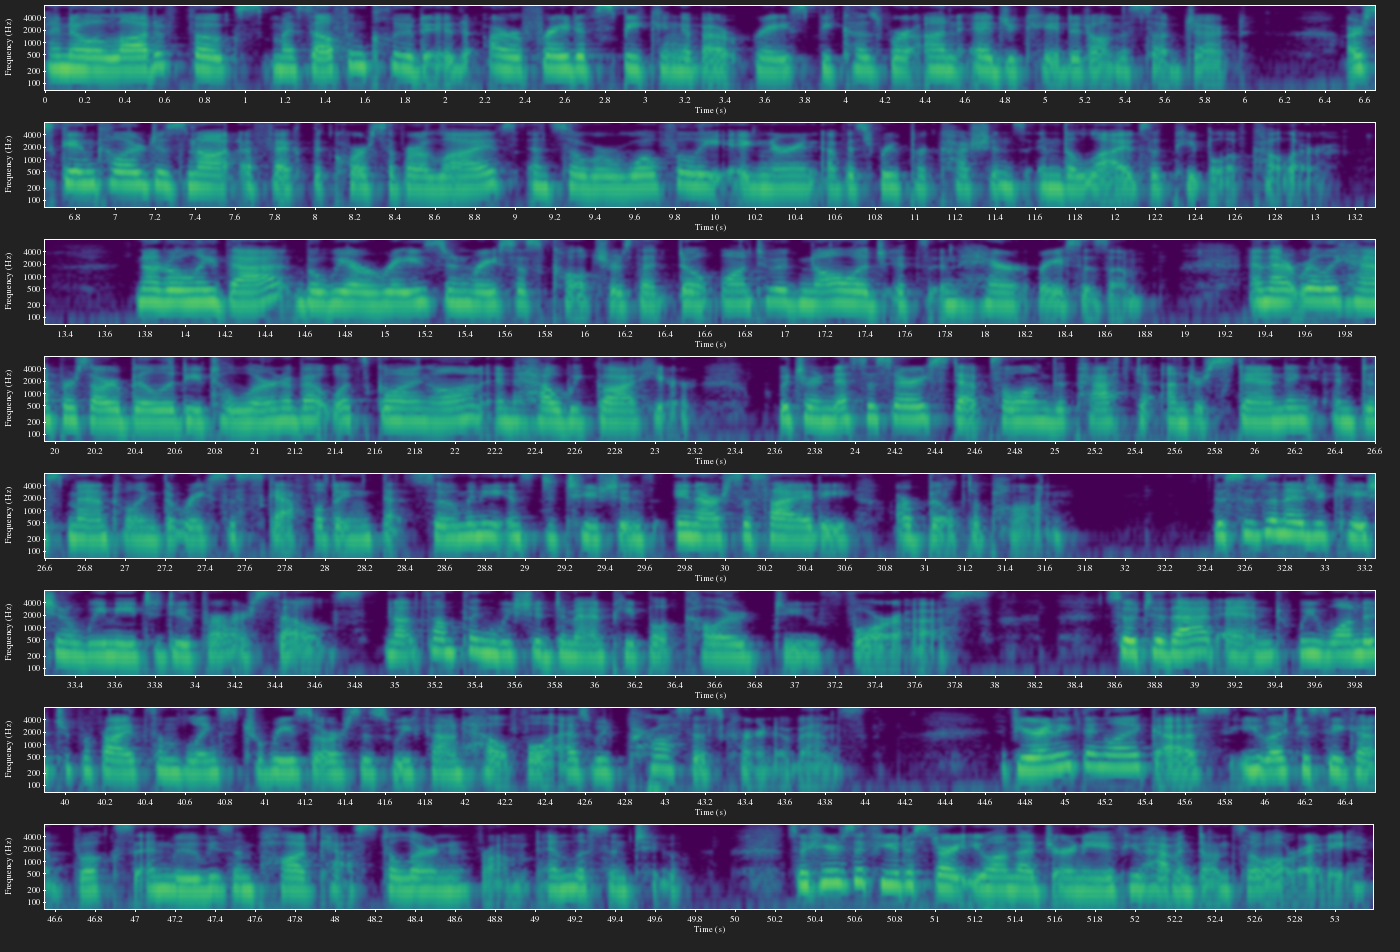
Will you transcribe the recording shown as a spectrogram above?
I know a lot of folks, myself included, are afraid of speaking about race because we're uneducated on the subject. Our skin color does not affect the course of our lives, and so we're woefully ignorant of its repercussions in the lives of people of color. Not only that, but we are raised in racist cultures that don't want to acknowledge its inherent racism. And that really hampers our ability to learn about what's going on and how we got here, which are necessary steps along the path to understanding and dismantling the racist scaffolding that so many institutions in our society are built upon. This is an education we need to do for ourselves, not something we should demand people of color do for us. So, to that end, we wanted to provide some links to resources we found helpful as we process current events. If you're anything like us, you like to seek out books and movies and podcasts to learn from and listen to. So, here's a few to start you on that journey if you haven't done so already.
